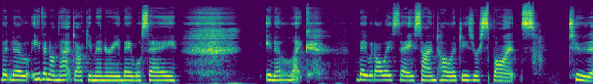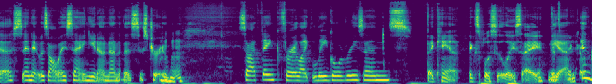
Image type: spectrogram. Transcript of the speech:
but no, even on that documentary they will say, you know, like they would always say Scientology's response to this and it was always saying, you know, none of this is true. Mhm. So I think for like legal reasons, They can't explicitly say it's Yeah, been and-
